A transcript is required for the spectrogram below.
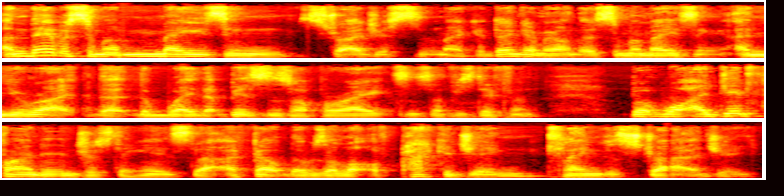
and there were some amazing strategists in America. Don't get me wrong, there's some amazing. And you're right that the way that business operates and stuff is different. But what I did find interesting is that I felt there was a lot of packaging claimed as strategy.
